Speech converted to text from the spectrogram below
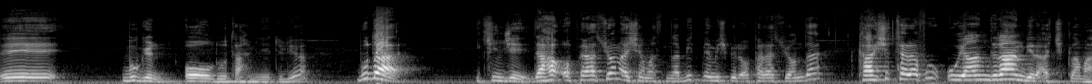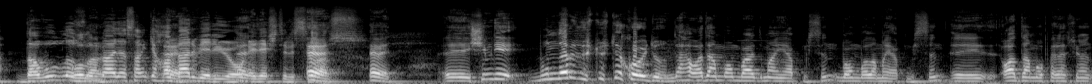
Ee, bugün o olduğu tahmin ediliyor. Bu da ikinci daha operasyon aşamasında bitmemiş bir operasyonda karşı tarafı uyandıran bir açıklama. Davulla olarak. zurnayla sanki haber Evet. veriyor Evet. eleştirisi Evet, var. evet. Ee, şimdi bunları üst üste koyduğunda havadan bombardıman yapmışsın, bombalama yapmışsın. Ee, o adam operasyon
